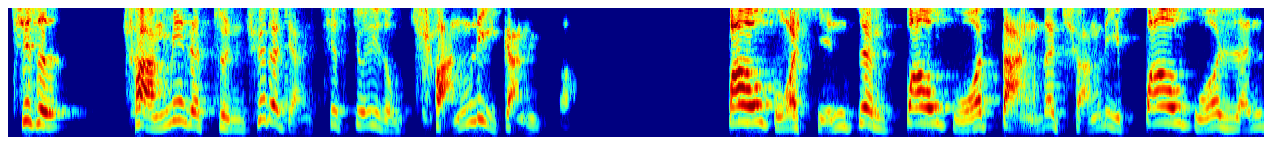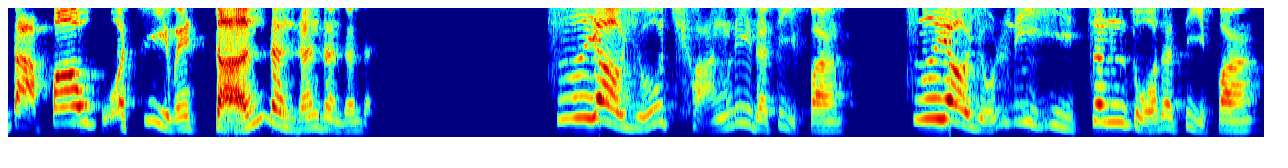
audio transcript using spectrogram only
其实全面的、准确的讲，其实就是一种权力干预啊，包括行政、包括党的权力、包括人大、包括纪委等等等等等等，只要有权力的地方，只要有利益争夺的地方，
